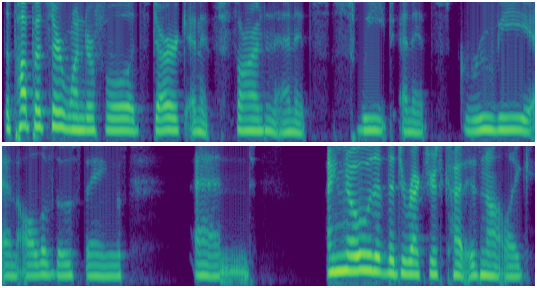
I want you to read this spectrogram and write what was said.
the puppets are wonderful. It's dark and it's fun and it's sweet and it's groovy and all of those things. And I know that the director's cut is not like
